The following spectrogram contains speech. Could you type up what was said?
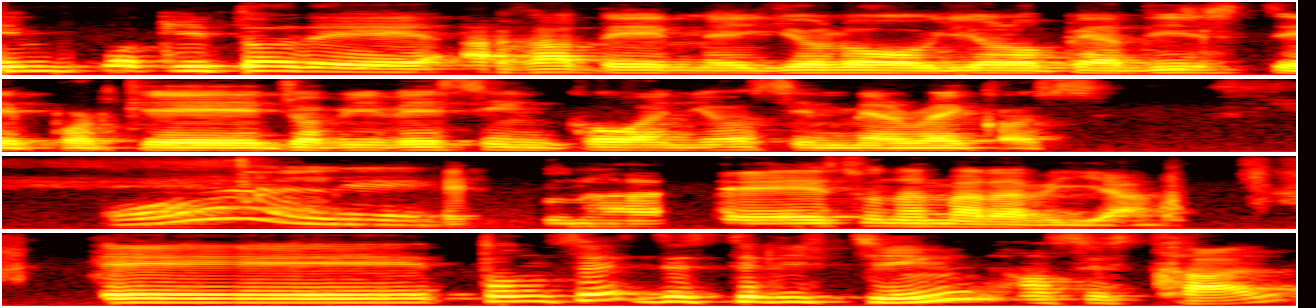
Un poquito de árabe me, yo, lo, yo lo perdiste porque yo viví cinco años en Marruecos. Órale. Es una, es una maravilla. Eh, entonces, de este lifting ancestral,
